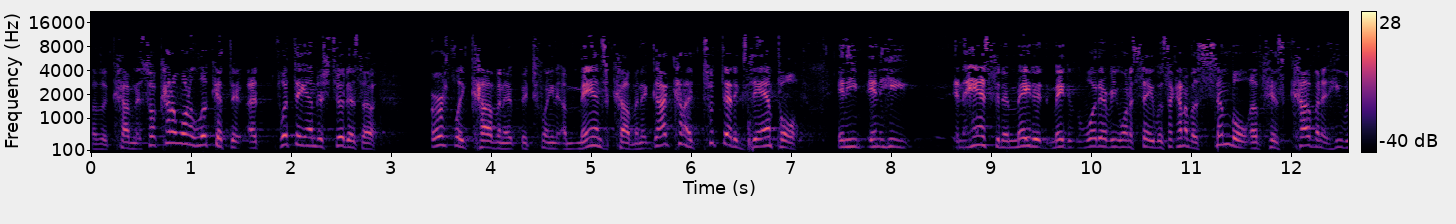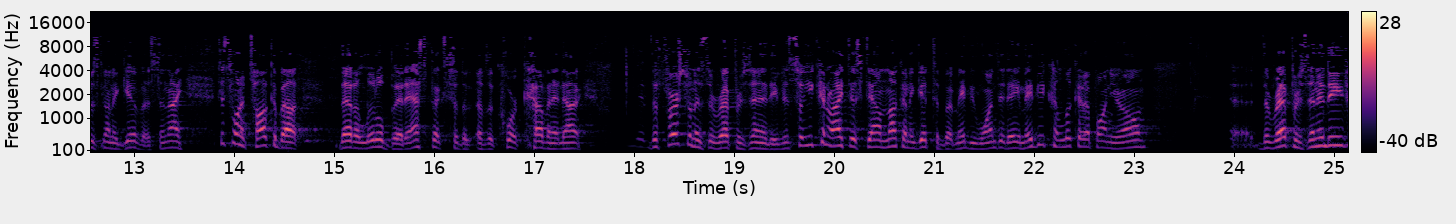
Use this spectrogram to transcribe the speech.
of the covenant. So I kind of want to look at, the, at what they understood as a earthly covenant between a man's covenant. God kind of took that example and he, and he enhanced it and made it, made it whatever you want to say was a kind of a symbol of his covenant he was going to give us. And I just want to talk about that a little bit, aspects of the, of the core covenant. Now, the first one is the representative. And so you can write this down. I'm not going to get to, but maybe one today. Maybe you can look it up on your own. Uh, the representative,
